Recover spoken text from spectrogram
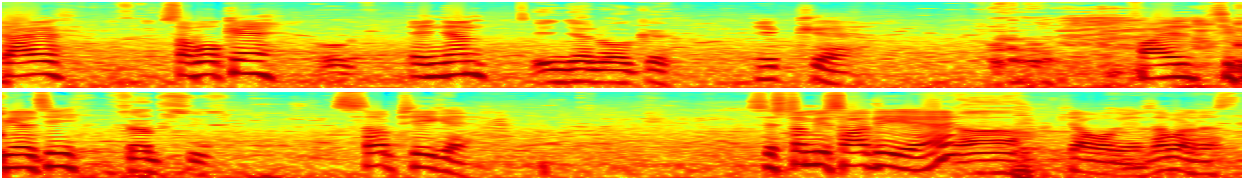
टायर सब ओके हैं इंजन इंजन ओके एक है। File C P L C सब चीज़ सब ठीक है। सिस्टम भी साथ ही है? हाँ। क्या हो गया? ज़बरदस्त।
